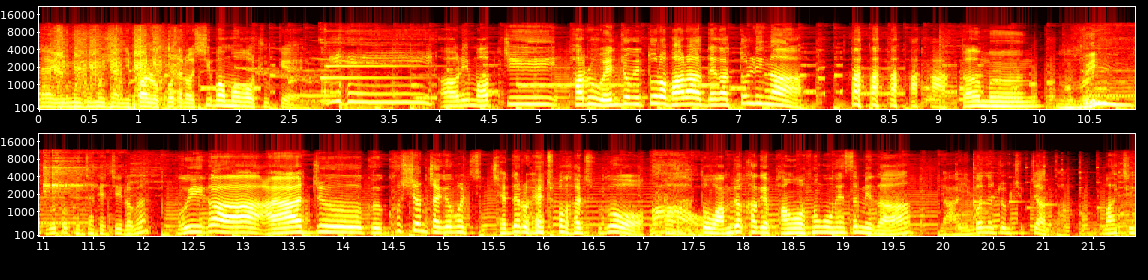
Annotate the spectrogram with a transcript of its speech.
내 이무시무시한 이빨로 그대로 씹어먹어 줄게 어림없지. 하루 왼종일 뚫어봐라. 내가 뚫리나. 다음은 V? 이것도 괜찮겠지 이러면? V가 아주 그 쿠션 작용을 지- 제대로 해줘가지고 아, 또 완벽하게 방어 성공했습니다. 야 이번엔 좀 쉽지 않다. 마치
